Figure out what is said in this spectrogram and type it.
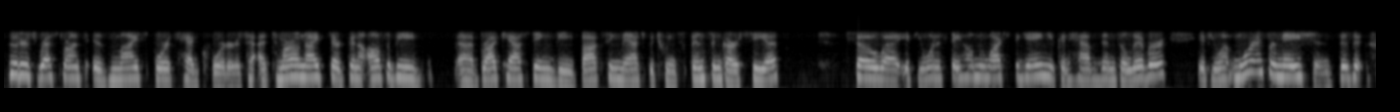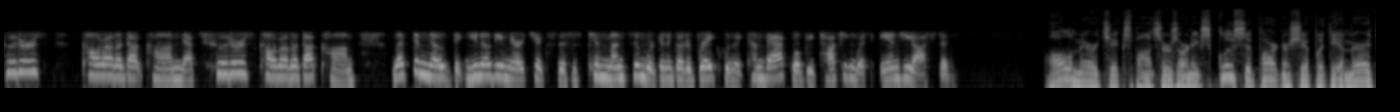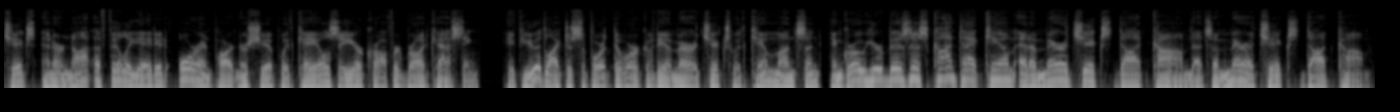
Hooters Restaurants is my sports headquarters. Uh, tomorrow night, they're going to also be uh, broadcasting the boxing match between Spence and Garcia. So uh, if you want to stay home and watch the game, you can have them deliver. If you want more information, visit HootersColorado.com. That's HootersColorado.com. Let them know that you know the Americhicks. This is Kim Monson. We're going to go to break. When we come back, we'll be talking with Angie Austin. All Americhick sponsors are an exclusive partnership with the Americhicks and are not affiliated or in partnership with KLZ or Crawford Broadcasting. If you would like to support the work of the Americhicks with Kim Monson and grow your business, contact Kim at Americhicks.com. That's Americhicks.com.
